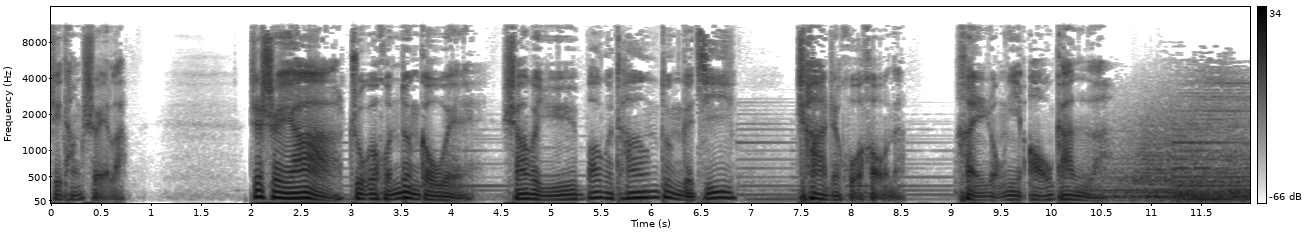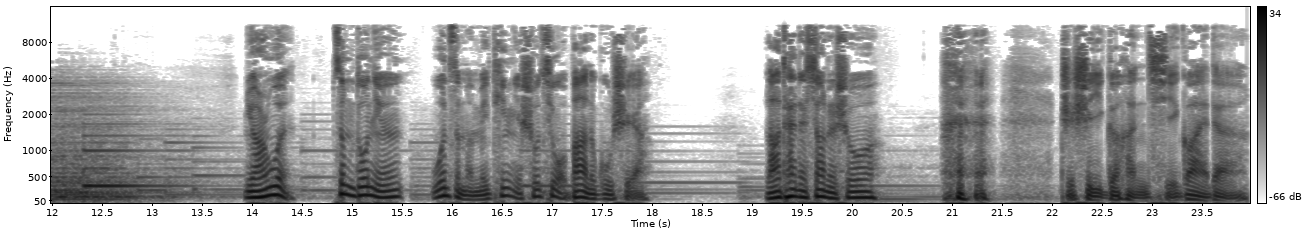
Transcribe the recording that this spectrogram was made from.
这趟水了。这水呀，煮个馄饨够味，烧个鱼，煲个汤，炖个鸡，差着火候呢，很容易熬干了。女儿问：“这么多年，我怎么没听你说起我爸的故事呀？”老太太笑着说：“嘿嘿，只是一个很奇怪的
